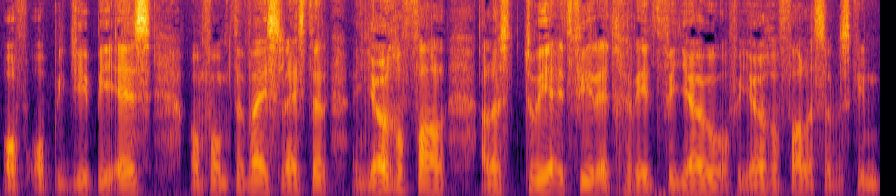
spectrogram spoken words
of op die GPS om vir hom te wys luister in jou geval hulle is 2 uit 4 uitgered vir jou of in jou geval is hulle miskien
